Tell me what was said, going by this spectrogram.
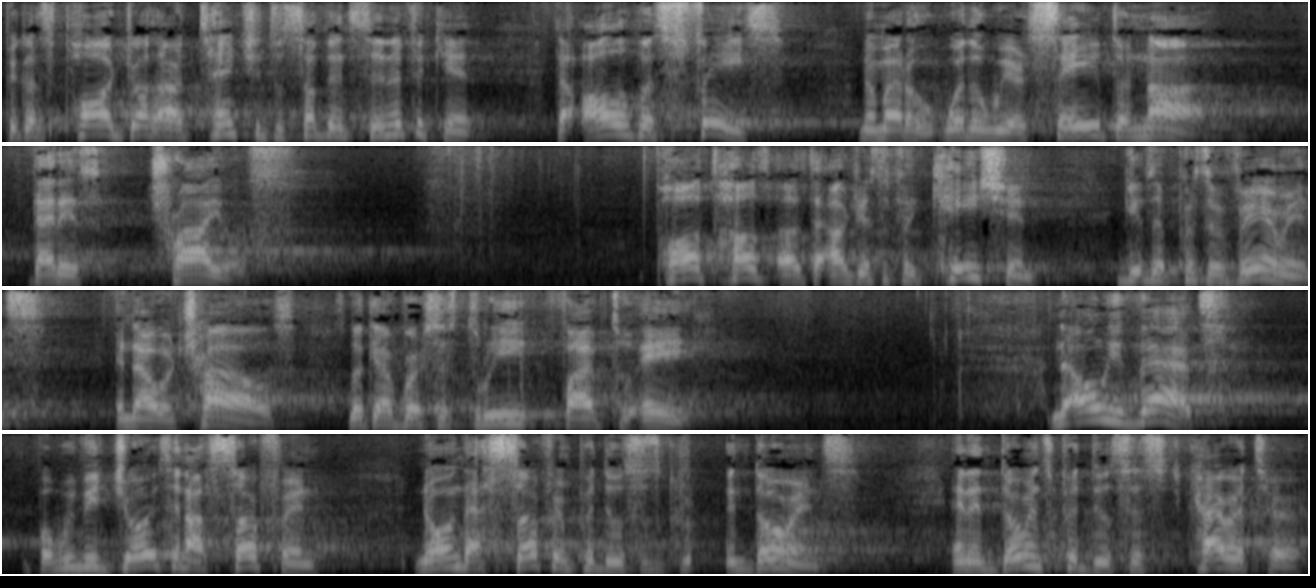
because Paul draws our attention to something significant that all of us face, no matter whether we are saved or not that is, trials. Paul tells us that our justification gives a perseverance in our trials. Look at verses 3, 5 to 8. Not only that, but we rejoice in our suffering, knowing that suffering produces endurance, and endurance produces character,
